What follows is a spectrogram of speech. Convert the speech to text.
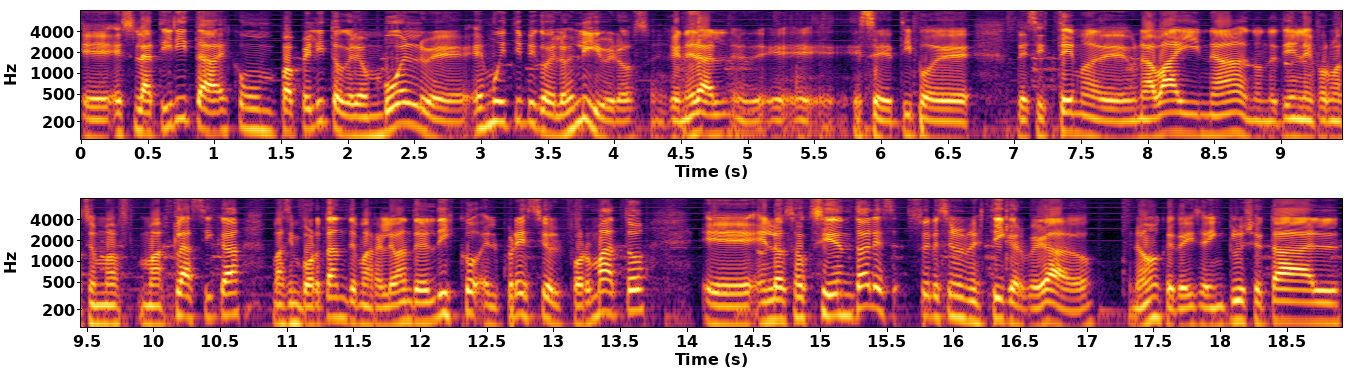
eh, es la tirita, es como un papelito que lo envuelve. Es muy típico de los libros en general, eh, ese tipo de, de sistema de una vaina donde tienen la información más, más clásica, más importante, más relevante del disco, el precio, el formato. Eh, en los occidentales suele ser un sticker pegado, ¿no? Que te dice incluye tal.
